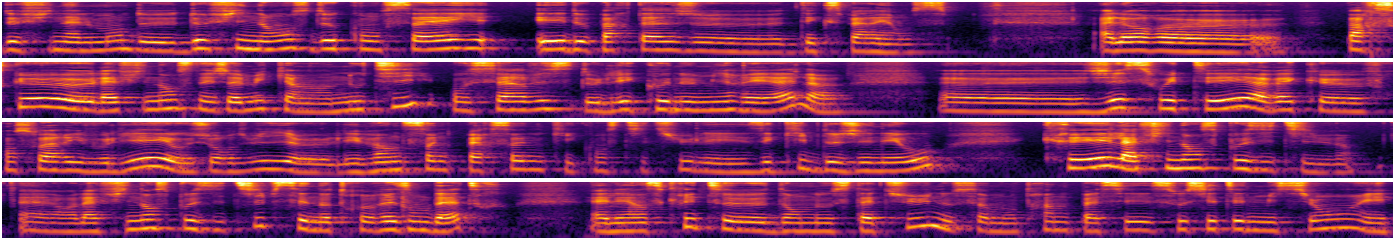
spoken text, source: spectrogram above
de finalement de, de finances, de conseils et de partage euh, d'expérience. Alors euh, parce que la finance n'est jamais qu'un outil au service de l'économie réelle, j'ai souhaité avec François Rivolier et aujourd'hui les 25 personnes qui constituent les équipes de Généo créer la finance positive. Alors la finance positive, c'est notre raison d'être. Elle est inscrite euh, dans nos statuts. Nous sommes en train de passer société de mission et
